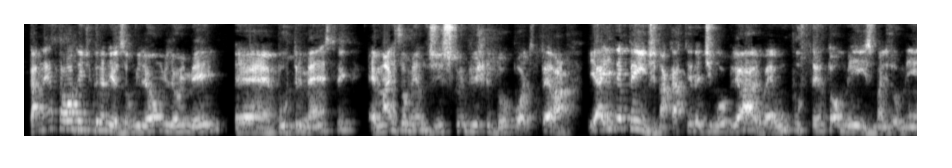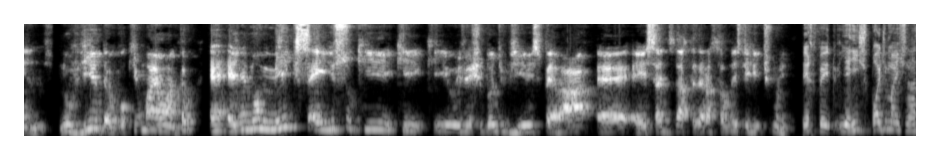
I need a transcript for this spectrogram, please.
Está é, é, nessa ordem de grandeza, um milhão, um milhão e meio é, por trimestre. É mais ou menos isso que o investidor pode esperar. E aí depende, na carteira de imobiliário é 1% ao mês, mais ou menos. No vida é um pouquinho maior. Então, é, ele no mix é isso que, que, que o investidor devia esperar, é, é essa desaceleração nesse ritmo aí. Perfeito. E a gente pode imaginar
